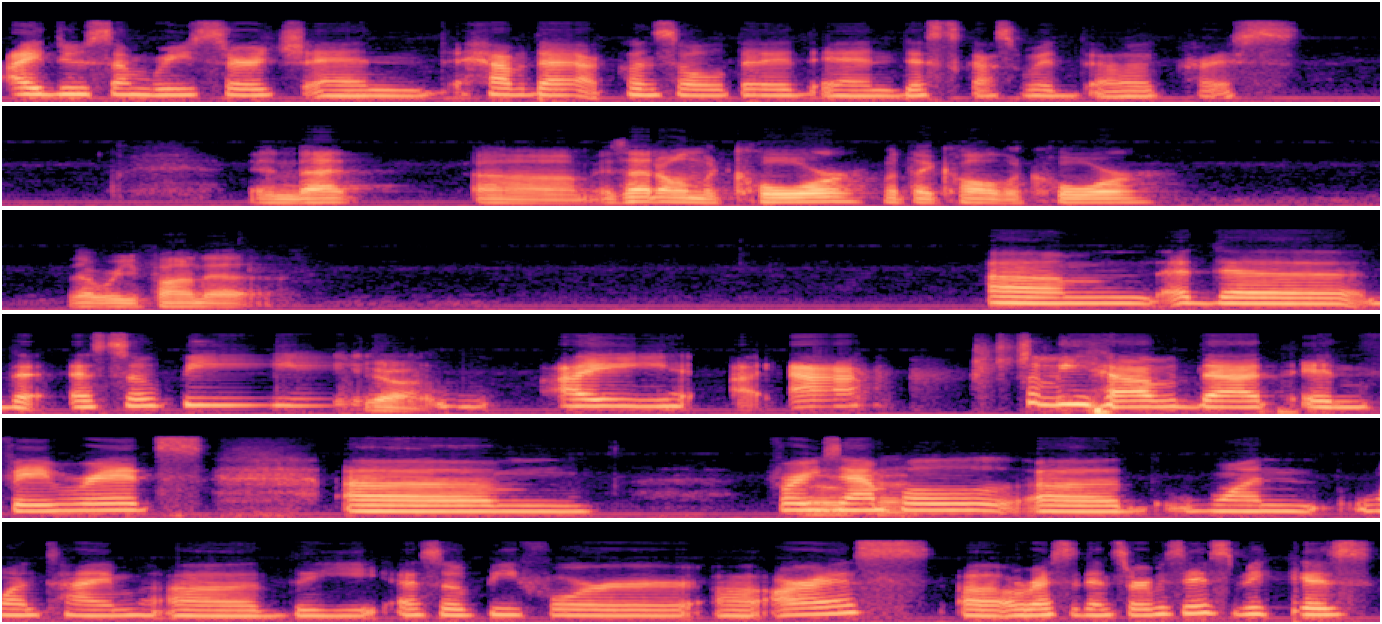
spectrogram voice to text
i do some research and have that consulted and discussed with uh, chris. And that um, is that on the core what they call the core? Is that where you find that um the the SOP. Yeah. I, I actually have that in favorites. Um, for example, okay. uh, one one time uh, the SOP for uh, RS uh, resident services because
